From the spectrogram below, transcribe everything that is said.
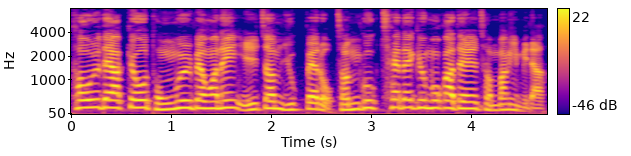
서울대학교 동물병원의 1.6배로 전국 최대 규모가 될 전망입니다.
